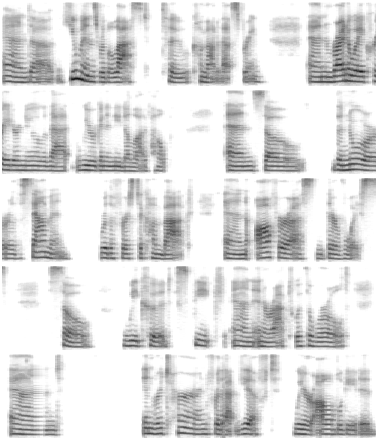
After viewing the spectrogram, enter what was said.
and uh, humans were the last to come out of that spring and right away creator knew that we were going to need a lot of help and so the noor the salmon were the first to come back and offer us their voice so we could speak and interact with the world. And in return for that gift, we are obligated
